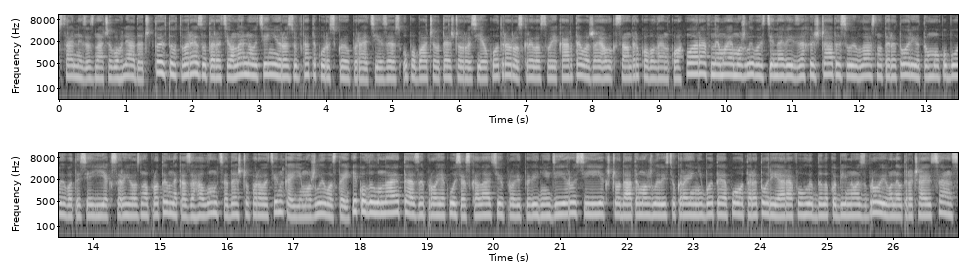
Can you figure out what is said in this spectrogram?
колосальний, зазначив оглядач. Той, хто тверезо та раціонально оцінює результати курської операції, ЗСУ побачив те, що Росія вкотре розкрила свої карти. Вважає Олександр Коваленко. У РФ немає можливості навіть захищати свою власну територію, тому побоюватися її як серйозного противника. Загалом це дещо переоцінка її можливостей. І коли лунають тези про якусь ескалацію, про відповідні дії Росії, якщо дати можливість Україні бити по території РФ у глиб далекобійної зброї, вони втрачають сенс.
